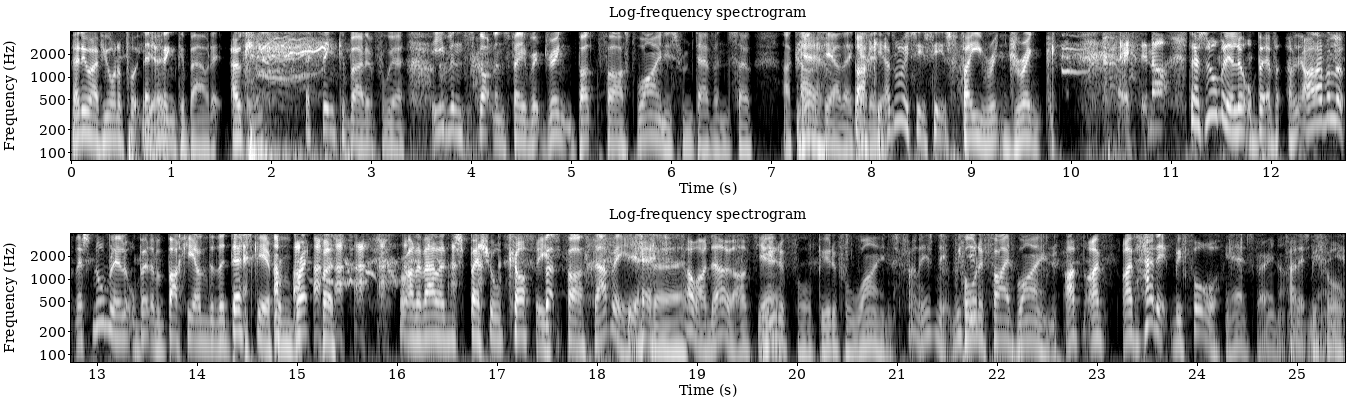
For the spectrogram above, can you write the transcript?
Anyway, if you want to put, Let's your- think about it. Okay. Let's think about it for you. Even Scotland's favourite drink, Buckfast wine, is from Devon, so I can't Yeah, see how they bucket. get I don't know if it's its favourite drink. Is it not? There's normally a little bit of. I'll have a look. There's normally a little bit of a bucky under the desk here from breakfast, one of Alan's special coffees. Buckfast Abbey. Yeah. uh, oh, I know. I've, yeah. Beautiful, beautiful wine. It's funny, isn't it? We did- Fortified wine. I've, I've, I've had it before. Yeah, it's very nice. I've had it before.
